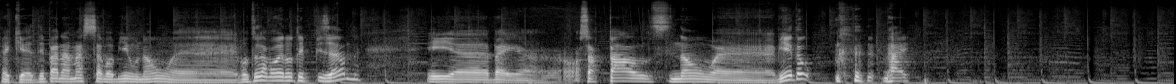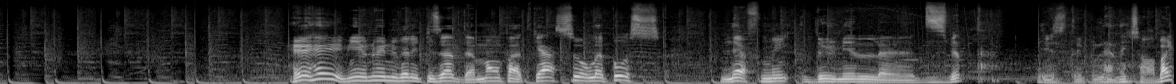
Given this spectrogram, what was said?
Fait que dépendamment si ça va bien ou non, euh, il va tout avoir un autre épisode. Et euh, ben, euh, on se reparle sinon bientôt. Bye. Hey hey, bienvenue à un nouvel épisode de mon podcast sur le pouce. 9 mai 2018. J'ai hésité pour l'année, ça va bien.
